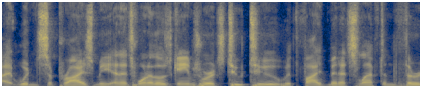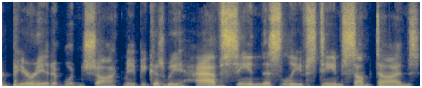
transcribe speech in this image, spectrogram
It wouldn't surprise me. And it's one of those games where it's 2 2 with five minutes left in the third period. It wouldn't shock me because we have seen this Leafs team sometimes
